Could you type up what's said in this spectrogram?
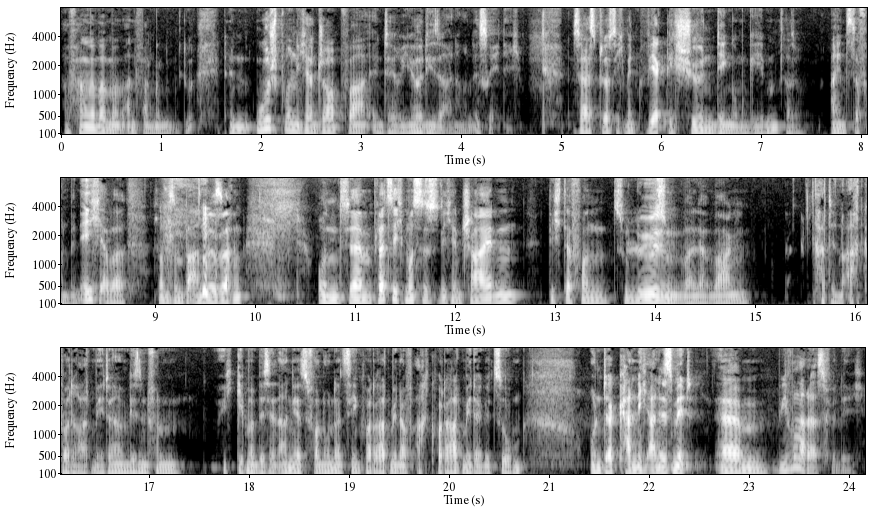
Aber fangen wir mal beim Anfang an. Dein ursprünglicher Job war Interieurdesignerin, ist richtig. Das heißt, du hast dich mit wirklich schönen Dingen umgeben. Also eins davon bin ich, aber sonst ein paar andere Sachen. Und ähm, plötzlich musstest du dich entscheiden, dich davon zu lösen, weil der Wagen hatte nur acht Quadratmeter und wir sind von, ich gebe mal ein bisschen an, jetzt von 110 Quadratmeter auf acht Quadratmeter gezogen. Und da kann nicht alles mit. Ähm, wie war das für dich?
